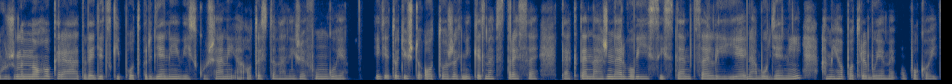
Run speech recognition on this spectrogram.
už mnohokrát vedecky potvrdený, vyskúšaný a otestovaný, že funguje. Ide totiž to o to, že my keď sme v strese, tak ten náš nervový systém celý je nabudený a my ho potrebujeme upokojiť.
